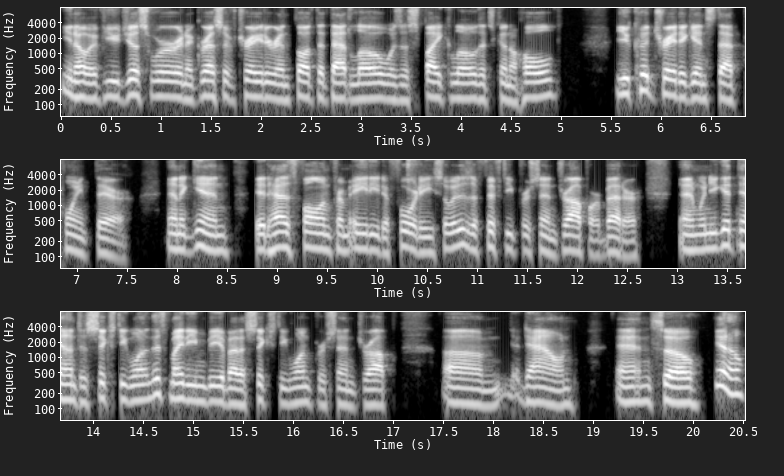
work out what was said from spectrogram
you know, if you just were an aggressive trader and thought that that low was a spike low that's going to hold, you could trade against that point there. And again, it has fallen from 80 to 40. So it is a 50% drop or better. And when you get down to 61, this might even be about a 61% drop um, down. And so, you know,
